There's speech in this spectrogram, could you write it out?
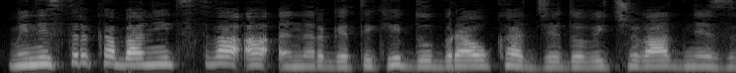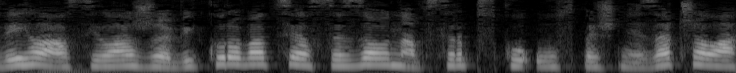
Ministerka baníctva a energetiky Dubravka Dedovičová dnes vyhlásila, že vykurovacia sezóna v Srbsku úspešne začala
